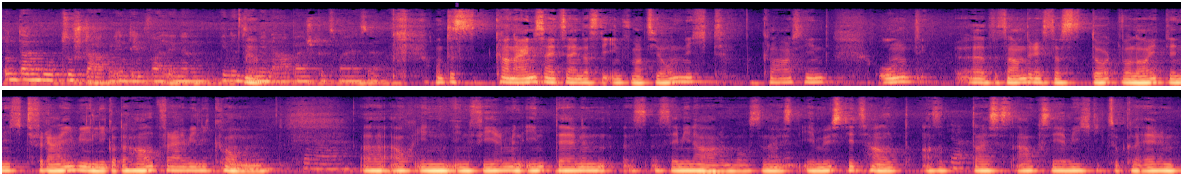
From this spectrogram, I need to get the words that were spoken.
Und dann gut zu starten, in dem Fall in einem, in einem Seminar ja. beispielsweise. Und das kann einerseits sein, dass die Informationen nicht klar sind und äh, das andere ist, dass dort, wo Leute nicht freiwillig oder halb freiwillig kommen, äh, auch in, in Firmen internen Seminaren, wo es dann mhm. heißt, ihr müsst jetzt halt, also ja. da ist es auch sehr wichtig zu klären,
